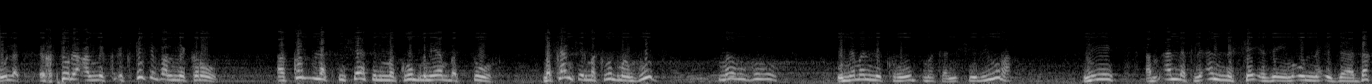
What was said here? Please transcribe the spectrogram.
يقول لك اخترع الميكرو... اكتشف الميكروب. قبل اكتشاف الميكروب من أيام بستور. ما كانش الميكروب موجود. موجود. إنما الميكروب ما كانش بيرى ليه؟ أم قال لك لأن الشيء زي ما قلنا إذا دق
